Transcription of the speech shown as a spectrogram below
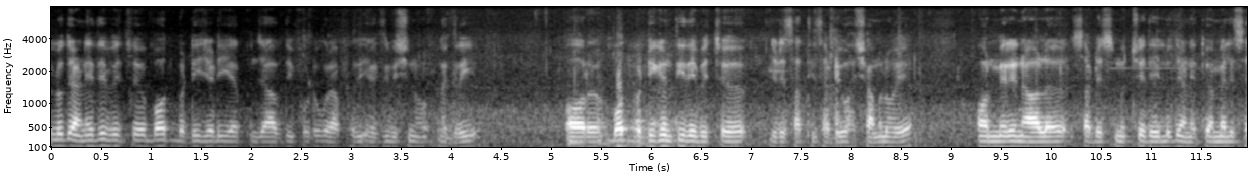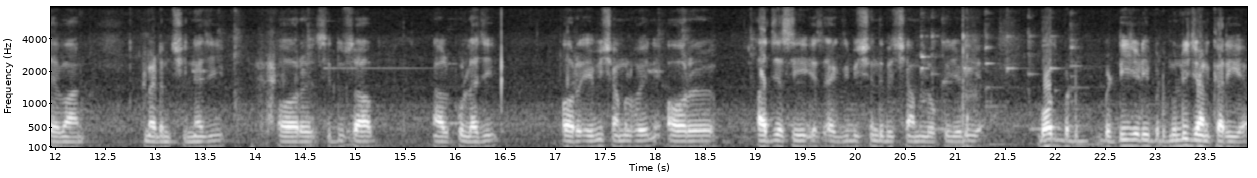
ਲੁਧਿਆਣੇ ਦੇ ਵਿੱਚ ਬਹੁਤ ਵੱਡੀ ਜਿਹੜੀ ਹੈ ਪੰਜਾਬ ਦੀ ਫੋਟੋਗ੍ਰਾਫਰ ਦੀ ਐਗਜ਼ੀਬਿਸ਼ਨ ਹੋ- ਲੱਗ ਰਹੀ ਹੈ। ਔਰ ਬਹੁਤ ਵੱਡੀ ਗਿਣਤੀ ਦੇ ਵਿੱਚ ਜਿਹੜੇ ਸਾਥੀ ਸਾਡੇ ਉਹ ਸ਼ਾਮਲ ਹੋਏ ਆ। ਔਰ ਮੇਰੇ ਨਾਲ ਸਾਡੇ ਸਮੁੱਚੇ ਦੇ ਲੁਧਿਆਣੇ ਤੋਂ ਐਮਐਲਏ ਸਾਹਿਬਾਨ ਮੈਡਮ ਸ਼ੀਨਾ ਜੀ ਔਰ ਸਿੱਧੂ ਸਾਹਿਬ ਨਾਲ ਭੁੱਲਾ ਜੀ ਔਰ ਇਹ ਵੀ ਸ਼ਾਮਲ ਹੋਏ ਨੇ ਔਰ ਅੱਜ ਅਸੀਂ ਇਸ ਐਗਜ਼ੀਬਿਸ਼ਨ ਦੇ ਵਿੱਚ ਸ਼ਾਮਲ ਹੋ ਕੇ ਜਿਹੜੀ ਹੈ, ਬਹੁਤ ਵੱਡ- ਵੱਡੀ ਜਿਹੜੀ ਬੜਮੁੱਲੀ ਜਾਣਕਾਰੀ ਹੈ,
